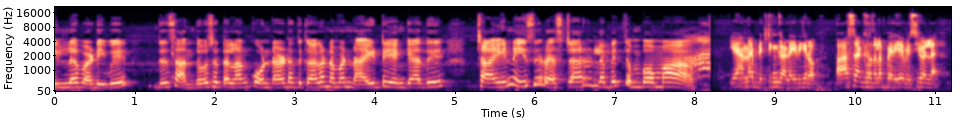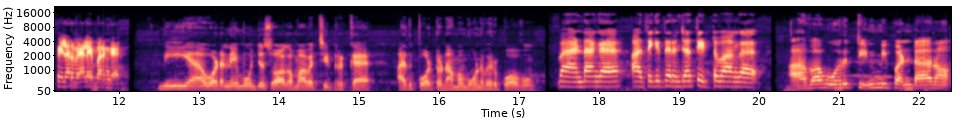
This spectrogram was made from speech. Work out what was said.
இல்லை வடிவு இது சந்தோஷத்தெல்லாம் கொண்டாடுறதுக்காக நம்ம நைட்டு எங்கேயாவது சைனீஸ் ரெஸ்டாரண்ட்டில் போய் தும்போமா? ஏன்னா இப்படி திங்க அலைவிக்கிறோம். பாஸ் ஆகுறதெல்லாம் பெரிய விஷயம் இல்லை. எல்லாரும் வேலையை பாருங்க. நீ ஏன் உடனே மூஞ்ச சோகமா வச்சிட்டு இருக்க அது போட்டோம் நம்ம மூணு பேரும் போவோம். வேண்டாங்க. அத்தைக்கு தெரிஞ்சா திட்டுவாங்க. அவ ஒரு திண்ணி பண்டாரம்.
